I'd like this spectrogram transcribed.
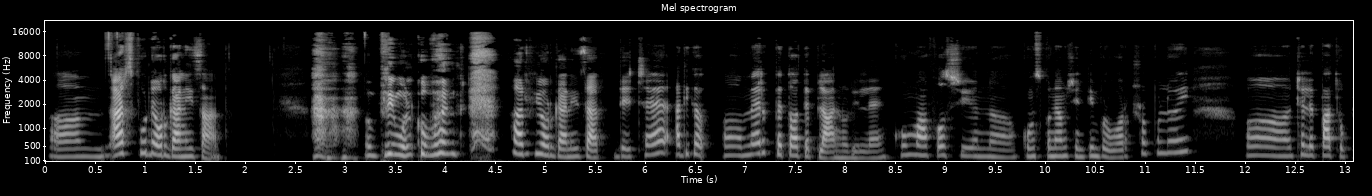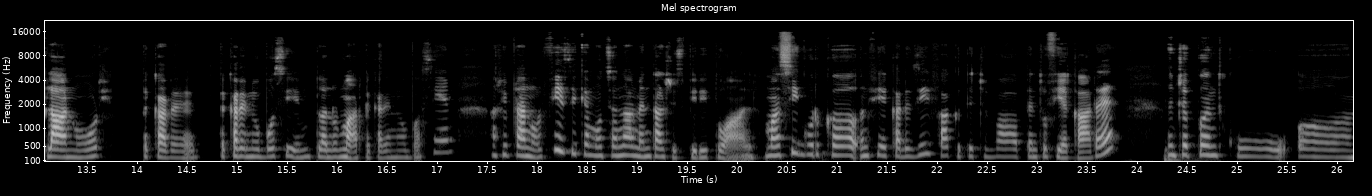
Um, aș spune organizat. în primul cuvânt ar fi organizat. De ce? Adică uh, merg pe toate planurile. Cum a fost și în, uh, cum spuneam și în timpul workshopului, uh, cele patru planuri pe care, pe care ne obosim, planuri mari pe care ne obosim, ar fi planul fizic, emoțional, mental și spiritual. Mă asigur că în fiecare zi fac câte ceva pentru fiecare, începând cu uh,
